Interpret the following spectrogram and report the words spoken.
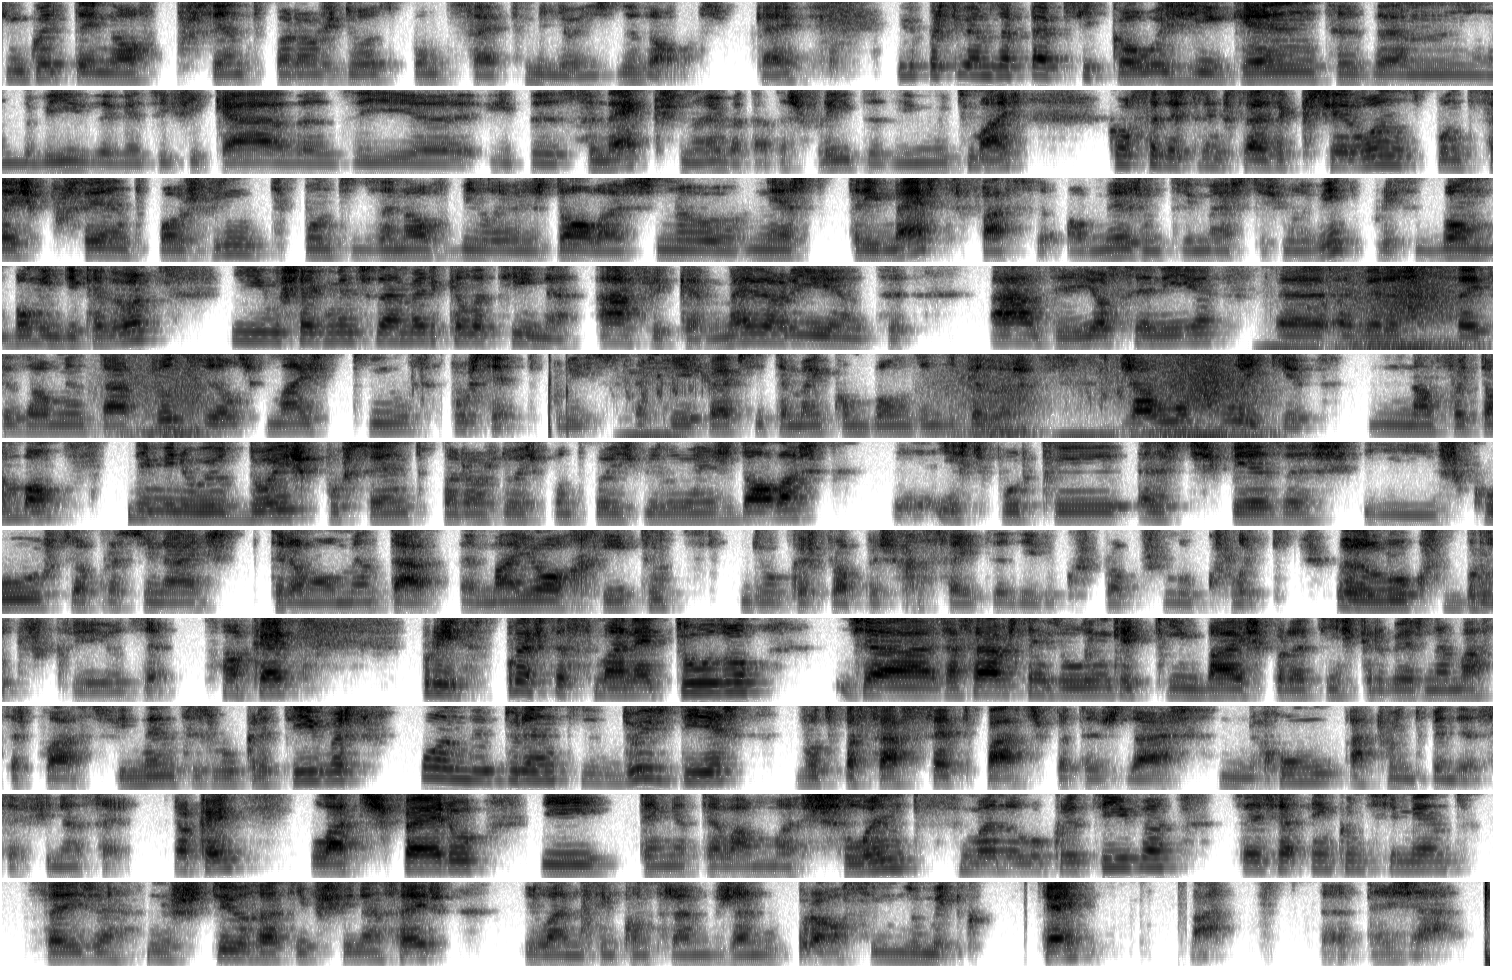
59% para os 12,7 milhões de dólares, ok? E depois tivemos a PepsiCo, a gigante de um, bebidas gasificadas e, uh, e de snacks, não é? batatas fritas e muito mais, com receitas trimestrais a crescer 11,6% para os 20,19 bilhões de dólares no, neste trimestre, face ao mesmo trimestre de 2020, por isso bom, bom indicador, e os segmentos da América Latina, África, Médio Oriente, Ásia e Oceania uh, a ver as receitas aumentar, todos eles mais de 15%. Por isso, aqui a Pepsi também com bons indicadores. Já o lucro líquido não foi tão bom, diminuiu 2% para os 2,2 bilhões de dólares, isto porque as despesas e os custos operacionais terão aumentado a maior ritmo do que as próprias receitas e do que os próprios lucros líquidos, uh, lucros brutos, queria eu dizer, ok? Por isso, por esta semana é tudo. Já, já sabes, tens o link aqui em baixo para te inscrever na Masterclass Finanças Lucrativas, onde durante dois dias vou-te passar sete passos para te ajudar rumo à tua independência financeira. Ok? Lá te espero e tenha até lá uma excelente semana lucrativa, seja em conhecimento, seja nos teus ativos financeiros e lá nos encontramos já no próximo domingo. Ok? Vá, até já!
